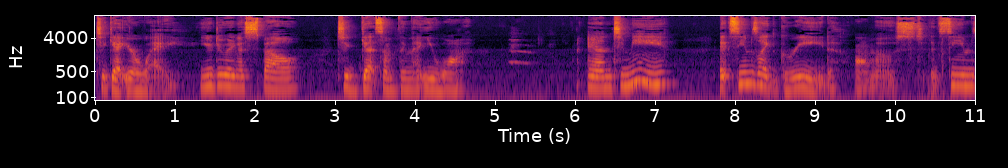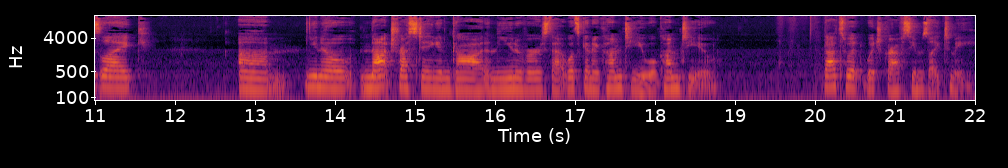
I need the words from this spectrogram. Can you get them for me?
to get your way. You doing a spell to get something that you want. And to me, it seems like greed almost. It seems like, um, you know, not trusting in God and the universe that what's going to come to you will come to you. That's what witchcraft seems like to me.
